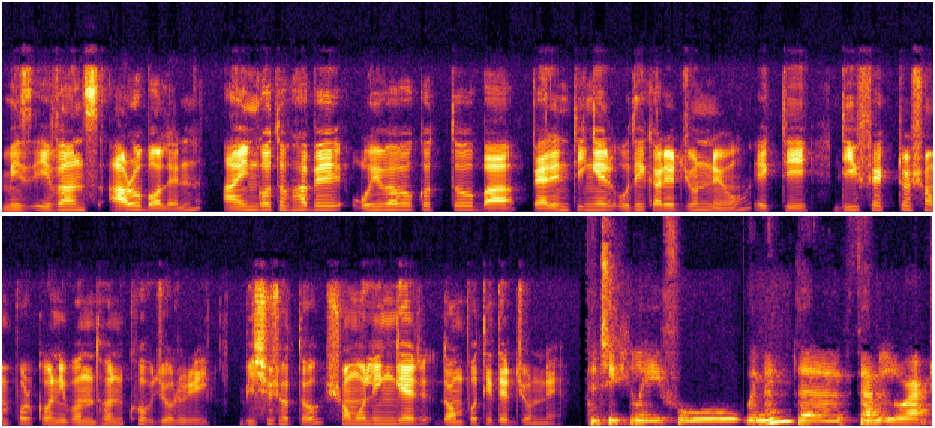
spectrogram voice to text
Ms. Evans Arubolin, আইনগতভাবে অভিভাবকত্ব বা প্যারেন্টিংয়ের অধিকারের জন্যও একটি ডিফেক্টো সম্পর্ক নিবন্ধন খুব জরুরি বিশেষত সমলিঙ্গের দম্পতিদের জন্য particularly for women the family law act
